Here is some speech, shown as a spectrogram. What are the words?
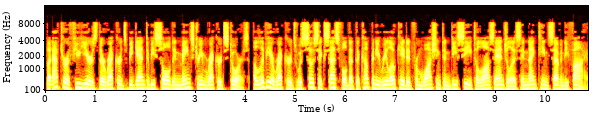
but after a few years their records began to be sold in mainstream record stores. Olivia Records was so successful that the company relocated from Washington, D.C. to Los Angeles in 1975.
